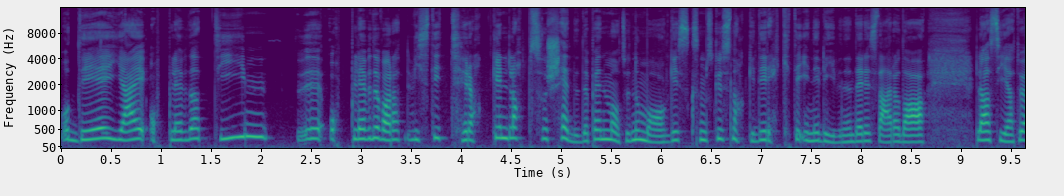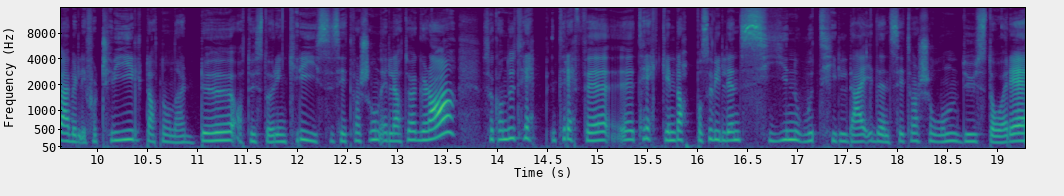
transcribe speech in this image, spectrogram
Og det jeg opplevde at de opplevde var at hvis de trakk en lapp, så skjedde det på en måte noe magisk som skulle snakke direkte inn i livene deres der og da. La oss si at du er veldig fortvilt, at noen er død, at du står i en krisesituasjon, eller at du er glad. Så kan du treffe, treffe, eh, trekke en lapp, og så vil den si noe til deg i den situasjonen du står i.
